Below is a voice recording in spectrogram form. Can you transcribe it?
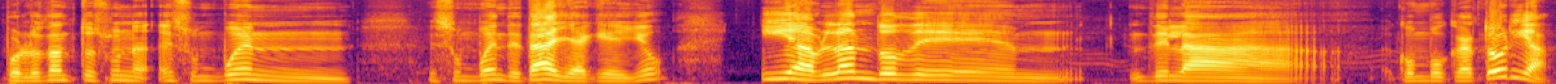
Por lo tanto, es, una, es, un buen, es un buen detalle aquello. Y hablando de, de la convocatoria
